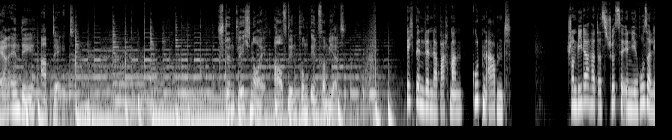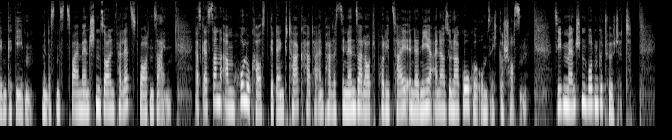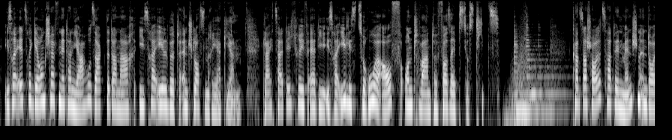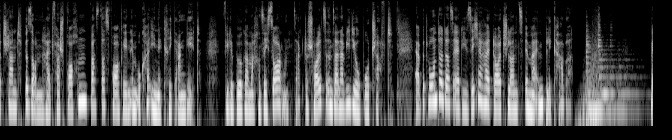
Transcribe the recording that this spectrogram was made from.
RND Update. Stündlich neu. Auf den Punkt informiert. Ich bin Linda Bachmann. Guten Abend. Schon wieder hat es Schüsse in Jerusalem gegeben. Mindestens zwei Menschen sollen verletzt worden sein. Erst gestern am Holocaust-Gedenktag hatte ein Palästinenser laut Polizei in der Nähe einer Synagoge um sich geschossen. Sieben Menschen wurden getötet. Israels Regierungschef Netanyahu sagte danach, Israel wird entschlossen reagieren. Gleichzeitig rief er die Israelis zur Ruhe auf und warnte vor Selbstjustiz. Kanzler Scholz hat den Menschen in Deutschland Besonnenheit versprochen, was das Vorgehen im Ukraine-Krieg angeht. Viele Bürger machen sich Sorgen, sagte Scholz in seiner Videobotschaft. Er betonte, dass er die Sicherheit Deutschlands immer im Blick habe.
